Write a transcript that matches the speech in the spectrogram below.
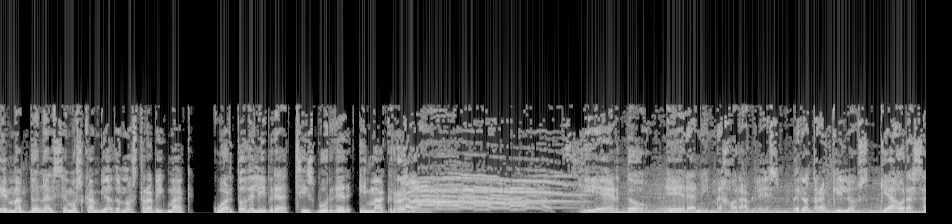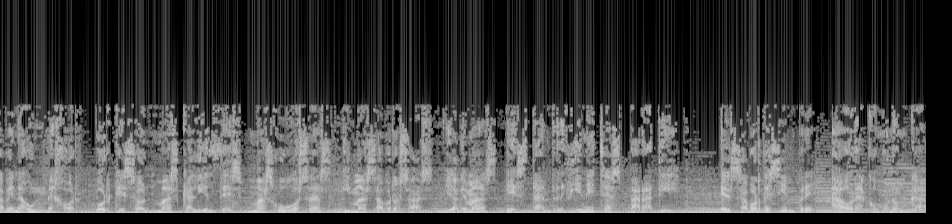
En McDonald's hemos cambiado nuestra Big Mac, cuarto de libra, cheeseburger y McRoyal. Cierto, eran inmejorables, pero tranquilos, que ahora saben aún mejor, porque son más calientes, más jugosas y más sabrosas. Y además, están recién hechas para ti. El sabor de siempre, ahora como nunca.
